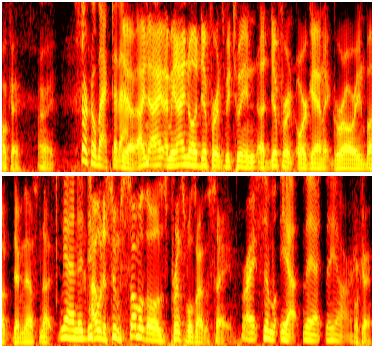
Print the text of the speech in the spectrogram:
Okay. All right. Circle back to that. Yeah, I, I, I mean, I know a difference between a different organic growing, but I mean, that's not. Yeah, and it de- I would assume some of those principles are the same. Right. Sim- yeah, they they are. Okay.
